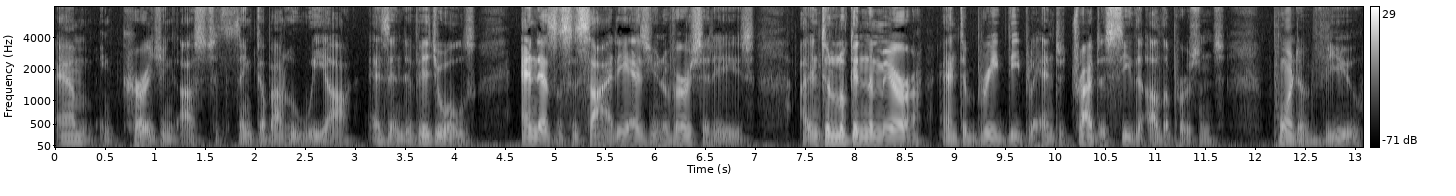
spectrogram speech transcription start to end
am encouraging us to think about who we are as individuals and as a society, as universities, uh, and to look in the mirror and to breathe deeply and to try to see the other person's point of view.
